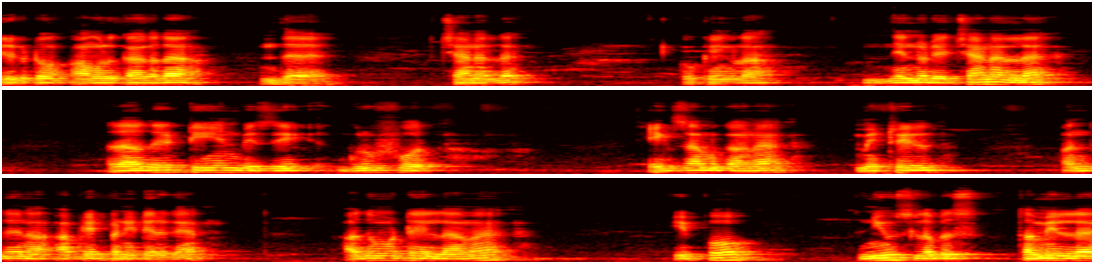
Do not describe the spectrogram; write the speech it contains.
இருக்கட்டும் அவங்களுக்காக தான் இந்த சேனலில் ஓகேங்களா என்னுடைய சேனலில் அதாவது டிஎன்பிசி குரூப் ஃபோர் எக்ஸாமுக்கான மெட்டீரியல் வந்து நான் அப்டேட் பண்ணிகிட்டு இருக்கேன். அது மட்டும் இல்லாமல் இப்போது நியூ சிலபஸ் தமிழில்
